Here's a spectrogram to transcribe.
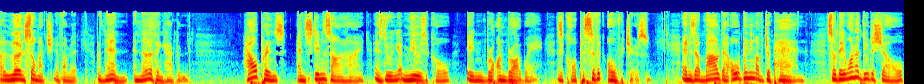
I learned so much from it. But then another thing happened. Hal Prince and Stephen Sondheim is doing a musical in on Broadway. It's called Pacific Overtures, and it's about the opening of Japan. So they want to do the show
